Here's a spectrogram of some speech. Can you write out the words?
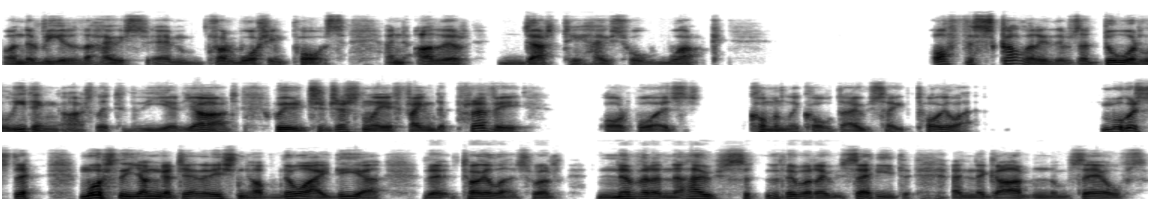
on the rear of the house um, for washing pots and other dirty household work. Off the scullery, there was a door leading actually to the rear yard, where you traditionally find the privy, or what is commonly called the outside toilet most most of the younger generation have no idea that toilets were never in the house; they were outside in the garden themselves,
